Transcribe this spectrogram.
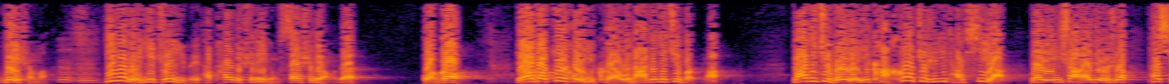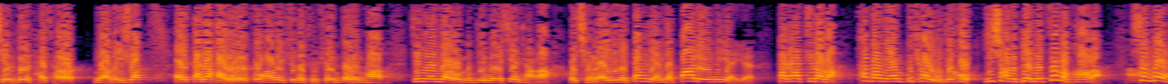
为什么？嗯嗯，因为我一直以为他拍的是那种三十秒的广告，然后到最后一刻啊，我拿着这剧本了。拿着剧本我一看，呵，这是一场戏啊！那一上来就是说，他写的都是台词儿，你知道吗？一说，哎，大家好，我是凤凰卫视的主持人窦文涛，今天在我们这个现场啊，我请来一位当年的芭蕾舞演员，大家知道吗？他当年不跳舞之后，一下子变得这么胖了，现在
